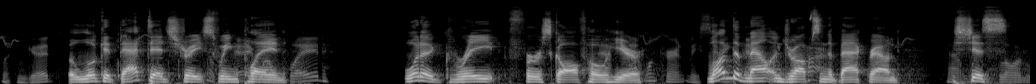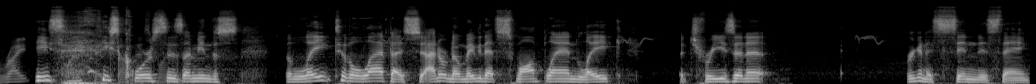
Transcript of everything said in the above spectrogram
Looking good. But look at that dead straight swing okay, plane. Well what a great first golf hole here. Love the mountain drops in the background. It's just these these courses. I mean, this the lake to the left. I I don't know. Maybe that's swampland lake. The trees in it. We're gonna send this thing.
